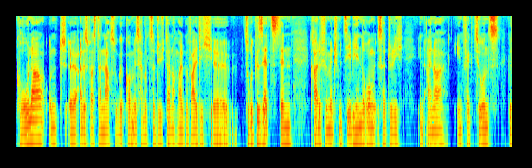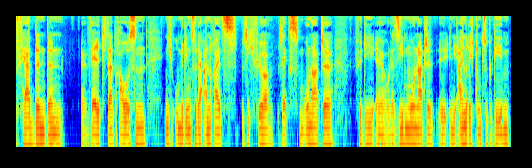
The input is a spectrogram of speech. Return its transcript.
Corona und äh, alles, was danach so gekommen ist, hat uns natürlich da nochmal gewaltig äh, zurückgesetzt, denn gerade für Menschen mit Sehbehinderung ist natürlich in einer infektionsgefährdenden äh, Welt da draußen nicht unbedingt so der Anreiz, sich für sechs Monate für die äh, oder sieben Monate äh, in die Einrichtung zu begeben,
